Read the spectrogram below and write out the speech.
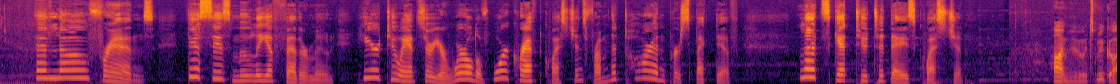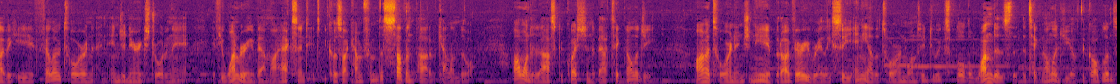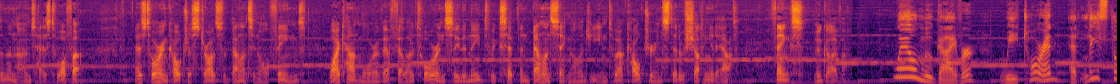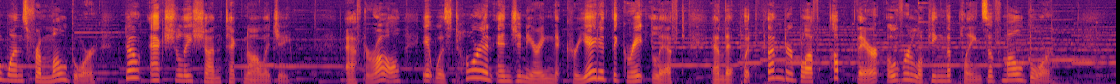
Hello, friends. This is Moolia Feathermoon, here to answer your World of Warcraft questions from the Tauren perspective. Let's get to today's question. Hi Moo, it's Moogiver here, fellow Tauren and engineer extraordinaire. If you're wondering about my accent, it's because I come from the southern part of Kalimdor. I wanted to ask a question about technology. I'm a Tauren engineer, but I very rarely see any other Tauren wanting to explore the wonders that the technology of the goblins and the gnomes has to offer. As Tauren culture strives for balance in all things, why can't more of our fellow Taurens see the need to accept and balance technology into our culture instead of shutting it out? Thanks, Moogiver. Well, Moogiver, we Tauren, at least the ones from Mulgore, don't actually shun technology. After all, it was Tauren engineering that created the Great Lift and that put Thunder Bluff up there overlooking the plains of Mulgore.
